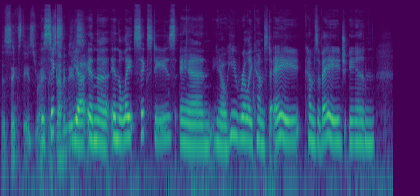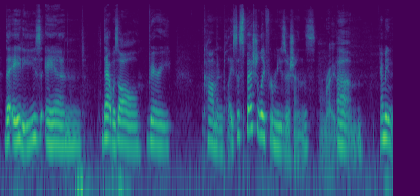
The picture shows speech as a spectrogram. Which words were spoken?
The 60s, right? the six, 70s? yeah, in the in the late '60s, and you know, he really comes to age, comes of age in the '80s, and that was all very commonplace, especially for musicians. Right. Um, I mean,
